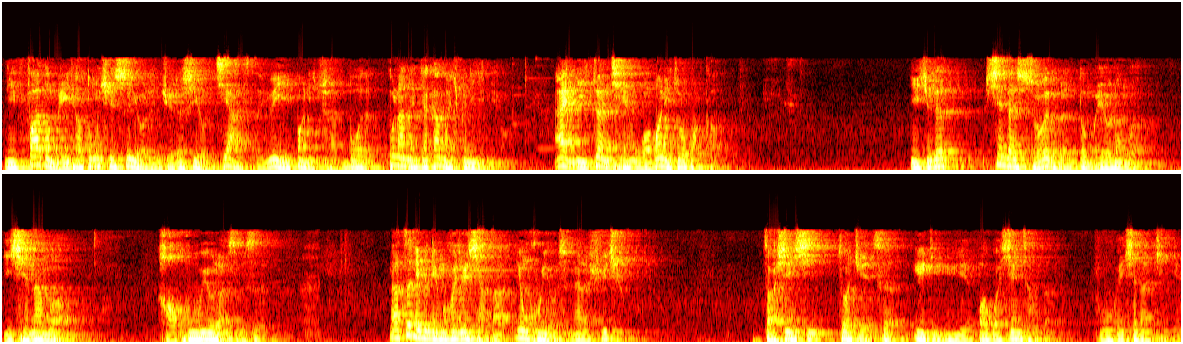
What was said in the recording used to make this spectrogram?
你发的每一条东西是有人觉得是有价值的，愿意帮你传播的，不然人家干嘛去跟你引流？哎，你赚钱，我帮你做广告。你觉得现在所有的人都没有那么以前那么好忽悠了，是不是？那这里面你们会就想到用户有什么样的需求？找信息、做决策、预订预约，包括现场的服务跟现场体验。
